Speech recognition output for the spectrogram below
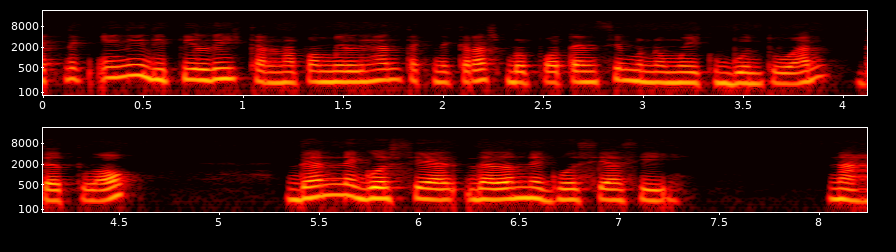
Teknik ini dipilih karena pemilihan teknik keras berpotensi menemui kebuntuan, deadlock, dan negosia dalam negosiasi. Nah,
